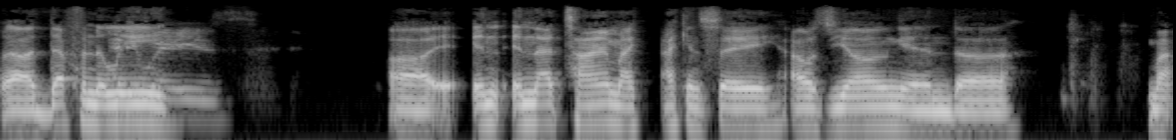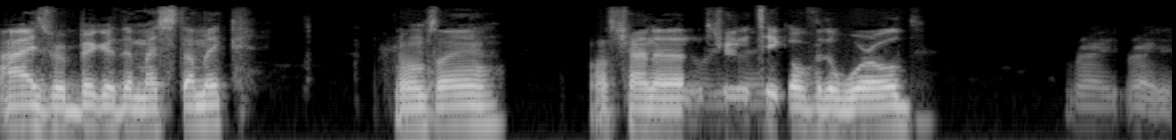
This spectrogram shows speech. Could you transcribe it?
uh, definitely Anyways, uh, in in that time, I I can say I was young and uh, my eyes were bigger than my stomach. You know what I'm saying? I was trying to, was trying to take over the world. right, right.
